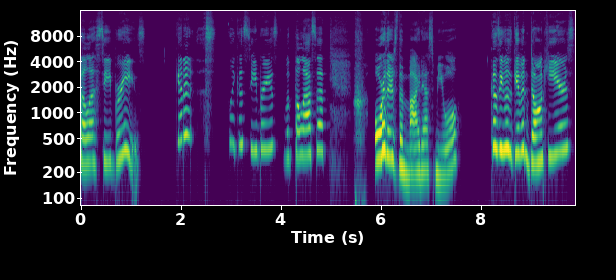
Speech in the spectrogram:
Thalassi breeze. Get it? like a sea breeze with Thalassa. Or there's the Midas mule. Because he was given donkey ears,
